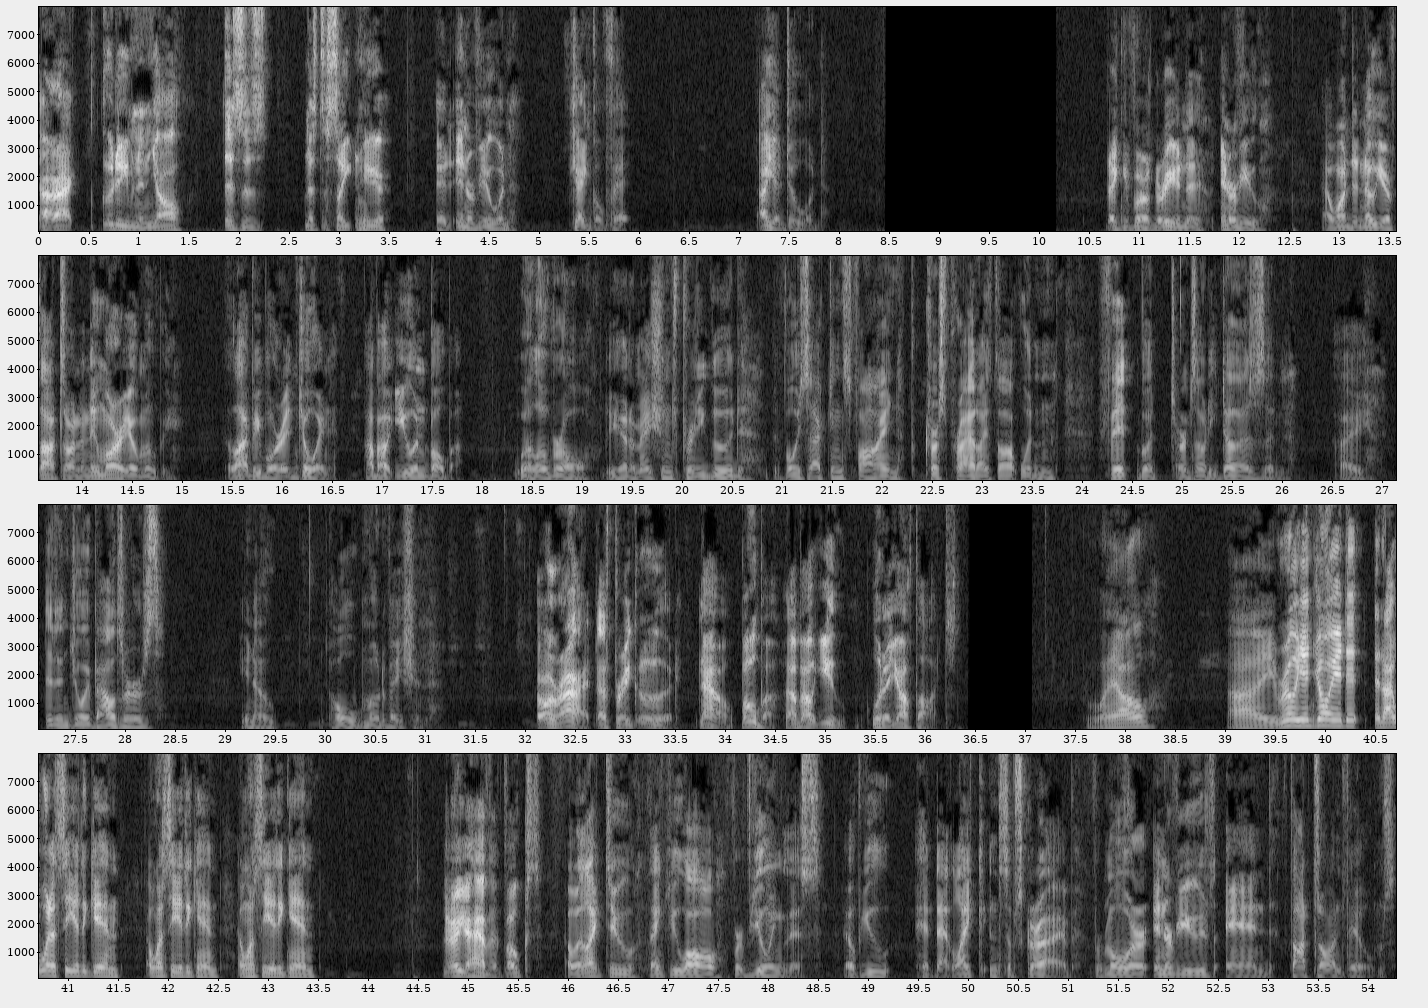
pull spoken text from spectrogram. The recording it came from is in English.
All right, good evening, y'all. This is Mr. Satan here, and interviewing Jango Fett. How you doing? Thank you for agreeing to interview. I wanted to know your thoughts on the new Mario movie. A lot of people are enjoying it. How about you and Boba? Well, overall, the animation's pretty good. The voice acting's fine. Chris Pratt, I thought, wouldn't fit, but turns out he does. And I did enjoy Bowser's, you know, whole motivation. All right, that's pretty good. Now, Boba, how about you? What are your thoughts? Well, I really enjoyed it, and I want to see it again. I want to see it again. I want to see it again. There you have it, folks. I would like to thank you all for viewing this. I hope you hit that like and subscribe for more interviews and thoughts on films.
